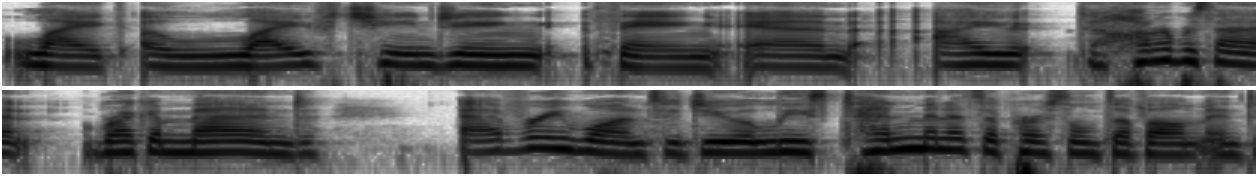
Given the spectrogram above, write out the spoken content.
like a life changing thing. And I 100% recommend everyone to do at least 10 minutes of personal development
